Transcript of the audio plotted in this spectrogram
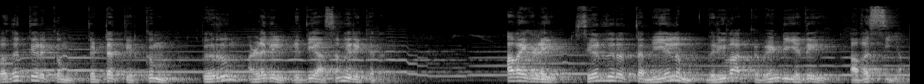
வகுத்திருக்கும் திட்டத்திற்கும் பெரும் அளவில் வித்தியாசம் இருக்கிறது அவைகளை சீர்திருத்த மேலும் விரிவாக்க வேண்டியது அவசியம்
